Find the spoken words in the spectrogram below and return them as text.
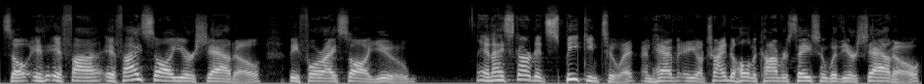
So if, if, I, if I saw your shadow before I saw you, and I started speaking to it and have you know trying to hold a conversation with your shadow,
